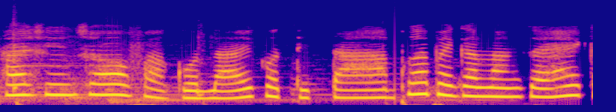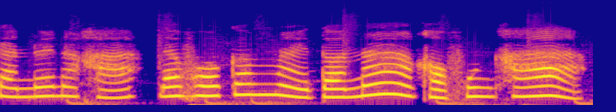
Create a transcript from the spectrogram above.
ถ้าชื่นชอบฝากกดไลค์ กดติดตาม เพื่อเป็นกำลังใจให้กันด้วยนะคะ แล้วพบกันใหม่ตอนหน้าขอบคุณค่ะ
